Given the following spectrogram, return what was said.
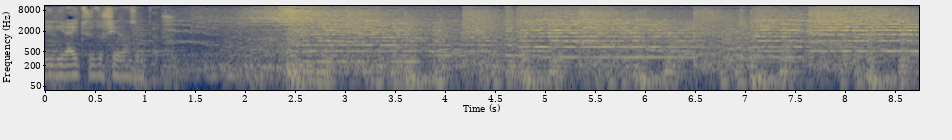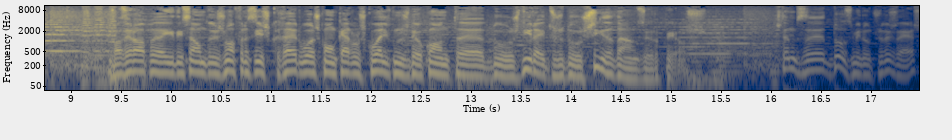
e direitos dos cidadãos europeus. Voz Europa, edição de João Francisco Guerreiro, hoje com Carlos Coelho, que nos deu conta dos direitos dos cidadãos europeus. Estamos a 12 minutos das 10.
